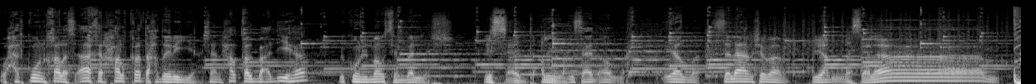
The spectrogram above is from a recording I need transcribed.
وحتكون خلص آخر حلقة تحضيرية عشان الحلقة اللي بعديها يكون الموسم بلش. يسعد الله. يسعد الله. يلا سلام شباب. يلا سلام.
